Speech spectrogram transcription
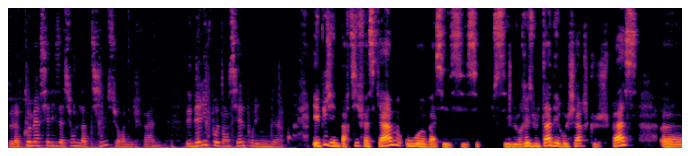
de la commercialisation de l'intime sur OnlyFans, des dérives potentielles pour les mineurs. Et puis j'ai une partie face cam où euh, bah, c'est le résultat des recherches que je passe. Euh,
